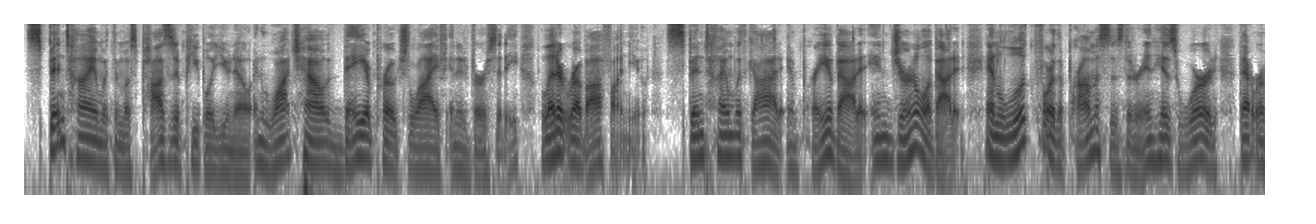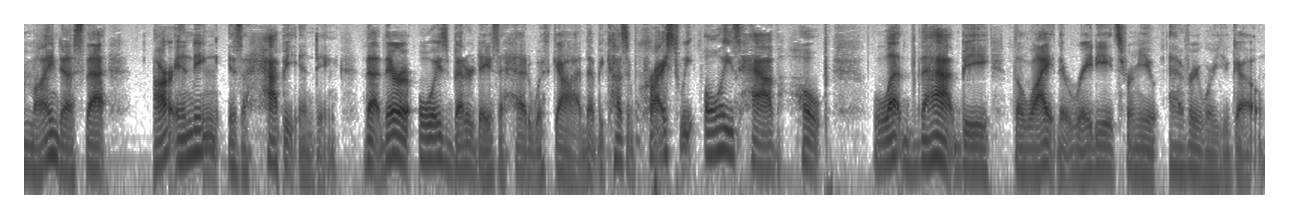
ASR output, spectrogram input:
spend time with the most positive people you know and watch how they approach life in adversity. Let it rub off on you. Spend time with God and pray about it and journal about it and look for the promises that are in His Word that remind us that our ending is a happy ending, that there are always better days ahead with God, that because of Christ, we always have hope. Let that be the light that radiates from you everywhere you go.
